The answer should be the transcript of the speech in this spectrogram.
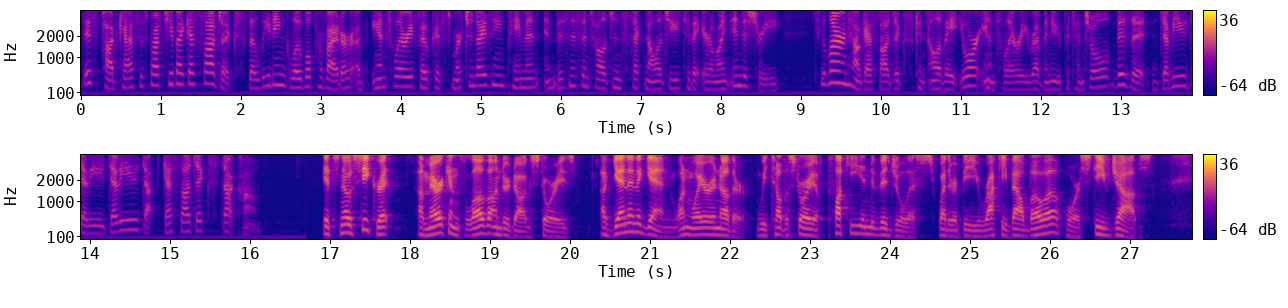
This podcast is brought to you by GuestLogix, the leading global provider of ancillary focused merchandising, payment, and business intelligence technology to the airline industry. To learn how GuestLogix can elevate your ancillary revenue potential, visit www.guestlogix.com. It's no secret, Americans love underdog stories. Again and again, one way or another, we tell the story of plucky individualists, whether it be Rocky Balboa or Steve Jobs.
